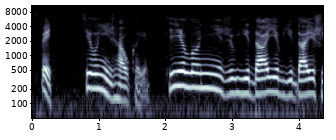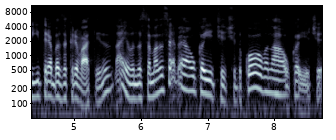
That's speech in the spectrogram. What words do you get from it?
Спить. Цілу ніч гавкає. Цілу ніч в'їдає, в'їдає, що її треба закривати. Не знаю, вона сама на себе гавкає, чи, чи до кого вона гавкає, чи...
